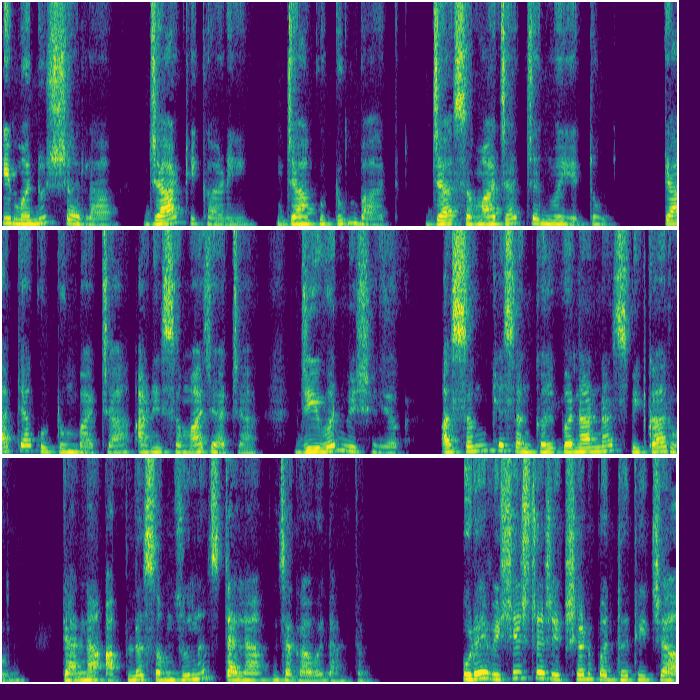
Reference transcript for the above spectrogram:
की मनुष्याला ज्या ठिकाणी ज्या कुटुंबात ज्या समाजात जन्म येतो त्या त्या कुटुंबाच्या आणि समाजाच्या जीवनविषयक असंख्य संकल्पनांना स्वीकारून त्यांना आपलं समजूनच त्याला जगावं लागतं. पुढे विशिष्ट शिक्षण पद्धतीच्या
